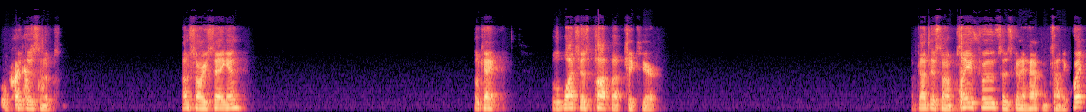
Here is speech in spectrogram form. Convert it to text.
We'll put this in a. I'm sorry. Say again. Okay, we'll watch this pop-up kick here. I've got this on playthrough, so it's going to happen kind of quick.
